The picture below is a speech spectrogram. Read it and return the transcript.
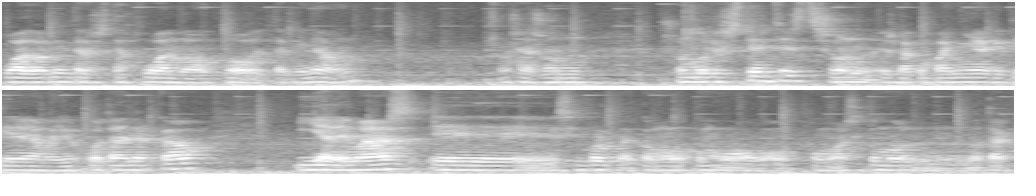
jugador mientras está jugando a un juego determinado. O sea, son, son muy resistentes, son, es la compañía que tiene la mayor cuota de mercado y además eh, es importante, como, como, como, así como nota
